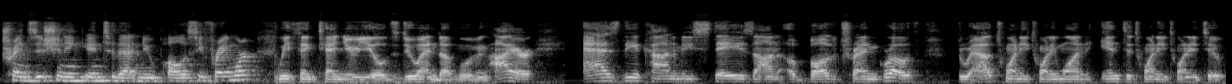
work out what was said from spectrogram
transitioning into that new policy framework. We think 10 year yields do end up moving higher as the economy stays on above trend growth throughout 2021 into 2022.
